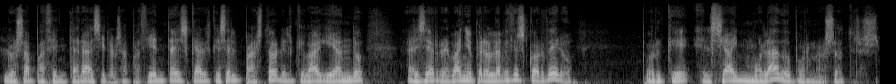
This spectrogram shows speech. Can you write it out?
los apacentará. Si los apacienta es claro que es el pastor el que va guiando a ese rebaño, pero a la vez es cordero, porque él se ha inmolado por nosotros.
